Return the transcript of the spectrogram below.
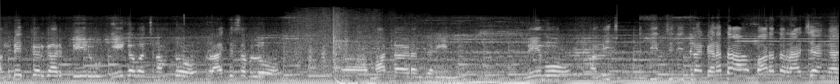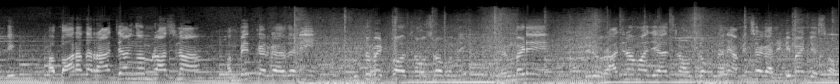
అంబేద్కర్ గారి పేరు ఏకవచనంతో రాజ్యసభలో మాట్లాడడం జరిగింది. మేము అమిత్ తీర్చిదిద్దిన ఘనత భారత రాజ్యాంగాన్ని. ఆ భారత రాజ్యాంగం రాసిన అంబేద్కర్ గారిని గుర్తుపెట్టుకోవాల్సిన అవసరం ఉంది. వెంబడే మీరు రాజీనామా చేయాల్సిన అవసరం ఉందని అమిత్ షా గారిని డిమాండ్ చేస్తాం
